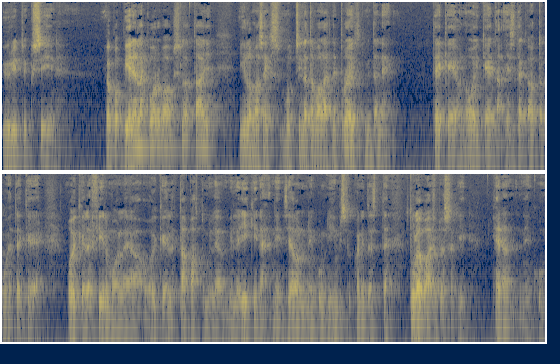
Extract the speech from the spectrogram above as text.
yrityksiin, joko pienellä korvauksella tai ilmaiseksi, mutta sillä tavalla, että ne projektit, mitä ne tekee, on oikeita ja sitä kautta, kun he tekee oikeille firmoille ja oikeille tapahtumille ja mille ikinä, niin siellä on niin kuin ihmiset, jotka niitä sitten tulevaisuudessakin heidän niin kuin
